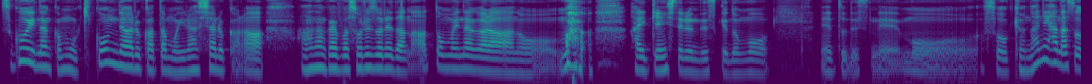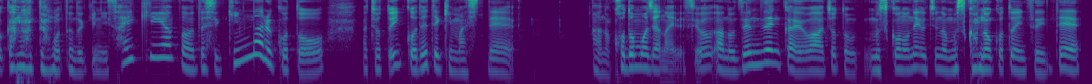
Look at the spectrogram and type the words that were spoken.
すごいなんかもう着込んである方もいらっしゃるからあなんかやっぱそれぞれだなと思いながらあのまあ 拝見してるんですけども。えっとですねもうそう今日何話そうかなって思った時に最近やっぱ私気になることがちょっと1個出てきましてあの子供じゃないですよあの前々回はちょっと息子のねうちの息子のことについて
